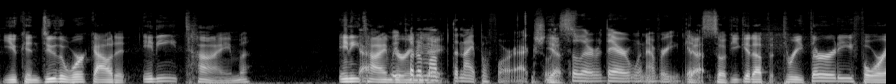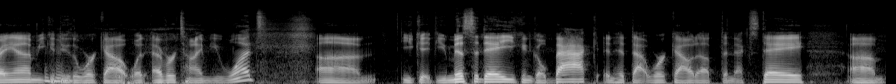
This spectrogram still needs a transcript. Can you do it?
you can do the workout at any time anytime we during put the them day. up the night before, actually, Yes. so they're there whenever you get Yes. up. So if you get up at 3:30, 4 a.m., you can Mm-hmm. do the workout whatever time you want. Um, you can, if you miss a day, you can go back and hit that workout up the next day. Um,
